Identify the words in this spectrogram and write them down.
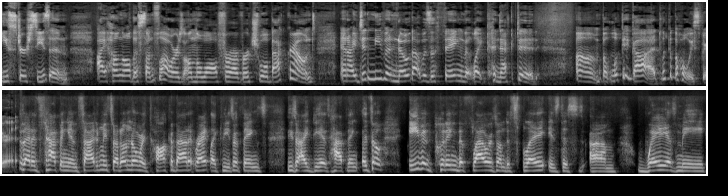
Easter season, I hung all the sunflowers on the wall for our virtual background, and I didn't even know that was a thing that like connected. Um, but look at God, look at the Holy Spirit. That it's happening inside of me. So I don't normally talk about it, right? Like these are things, these are ideas happening. And so even putting the flowers on display is this um, way of me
